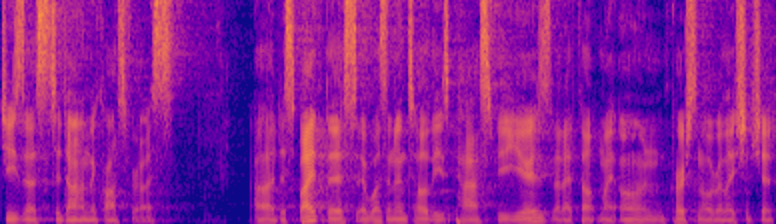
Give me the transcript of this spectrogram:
Jesus, to die on the cross for us. Uh, despite this, it wasn't until these past few years that I felt my own personal relationship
